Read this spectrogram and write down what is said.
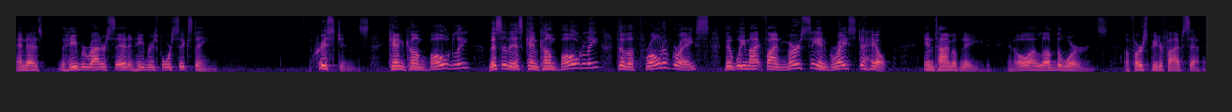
And as the Hebrew writer said in Hebrews 4.16, Christians can come boldly, listen to this, can come boldly to the throne of grace that we might find mercy and grace to help in time of need. And oh, I love the words of 1 Peter 5, 7.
